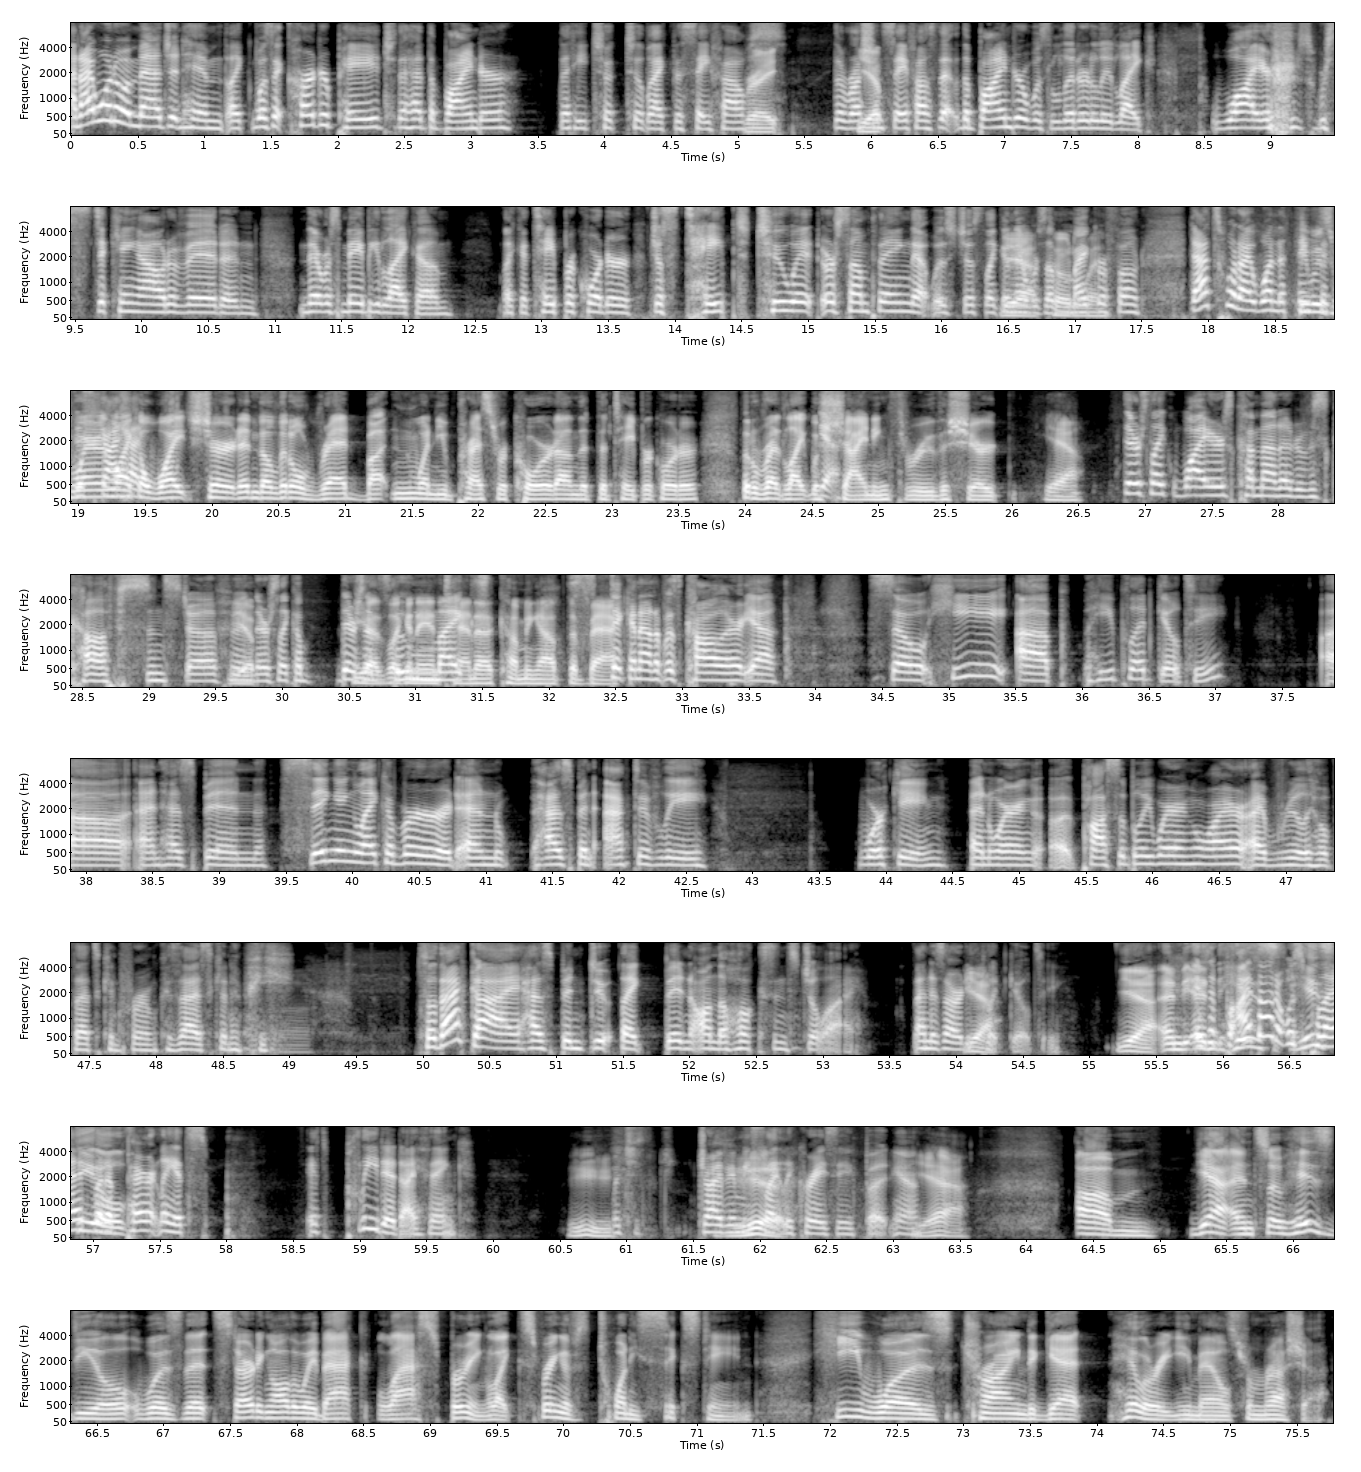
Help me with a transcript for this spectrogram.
And I want to imagine him like was it Carter Page that had the binder that he took to like the safe house? Right. The Russian Yep. safe house. That the binder was literally like wires were sticking out of it and there was maybe like a like a tape recorder just taped to it or something that was just like and Yeah, there was a totally. microphone. That's what I want to think. He was wearing like had. a white shirt and the little red button when you press record on the, the tape recorder. Little red light was Yeah. shining through the shirt. Yeah. there's like wires come out of his cuffs and stuff, and Yep. there's like a there's he a like an boom mic antenna coming out the back. sticking out of his collar. Yeah. So he uh he pled guilty, uh, and has been singing like a bird, and has been actively working and wearing uh, possibly wearing a wire. I really hope that's confirmed because that is going to be. So that guy has been do like been on the hook since July, and has already Yeah. pled guilty. Yeah, and, and it, I thought it was his pled, but apparently it's it's pleaded. I think, Eesh. which is driving me Yeah. slightly crazy. But yeah, Yeah. Um yeah, and so his deal was that starting all the way back last spring, like spring of 2016, he was trying to get Hillary emails from Russia.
